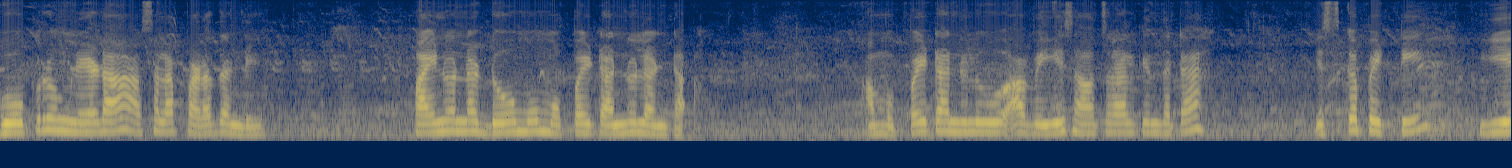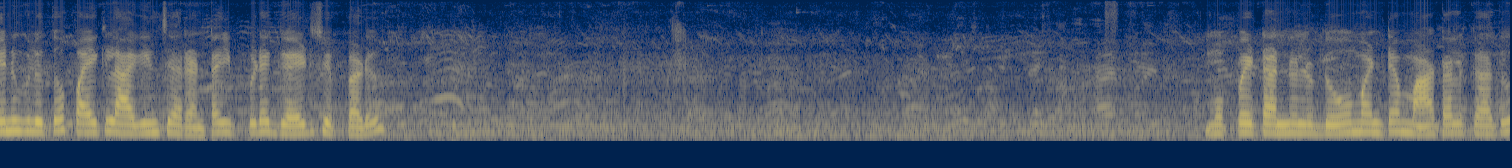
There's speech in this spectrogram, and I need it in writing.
గోపురం నీడ అసలు పడదండి. పైన ఉన్న డోము ముప్పై టన్నులంట. ఆ ముప్పై టన్నులు ఆ వెయ్యి సంవత్సరాల కిందట ఇసుక పెట్టి ఏనుగులతో పైకి లాగించారంట. ఇప్పుడే గైడ్ చెప్పాడు. ముప్పై టన్నులు డోమ్ అంటే మాటలు కాదు.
